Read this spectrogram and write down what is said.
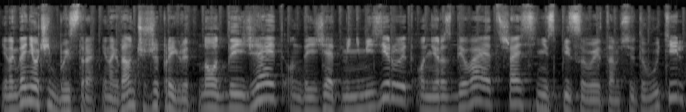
Иногда не очень быстро, иногда он чуть-чуть проигрывает, но он доезжает, он доезжает, минимизирует, он не разбивает шасси, не списывает там всю эту в утиль,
